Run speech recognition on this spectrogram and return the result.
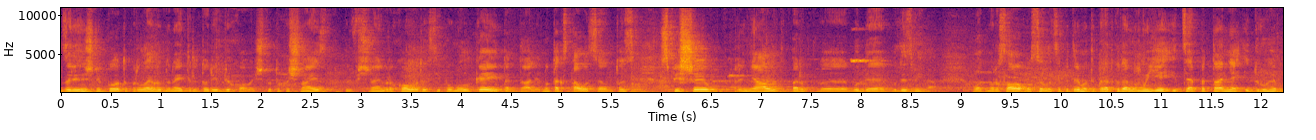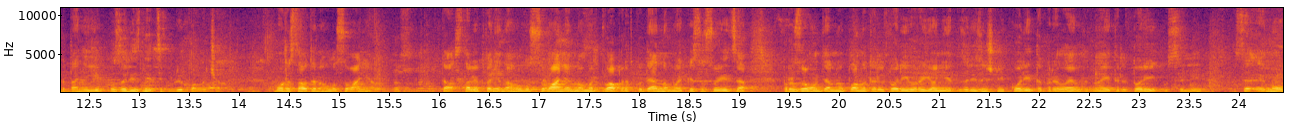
залізничної коли та прилеглої до неї території Брюхович. Тобто починає починаємо враховувати всі помилки і так далі. Ну так сталося. Хтось спішив, прийняли. Тепер буде, буде зміна. От Мирослава просила це підтримати. В порядку денному є і це питання, і друге питання є по залізниці по Брюховичах. Може ставити на голосування? Так, ставлю питання на голосування номер 2 порядку денному, яке стосується розроблення денного плану території в районі залізничної колії та прилеглих до неї території у селі ну,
